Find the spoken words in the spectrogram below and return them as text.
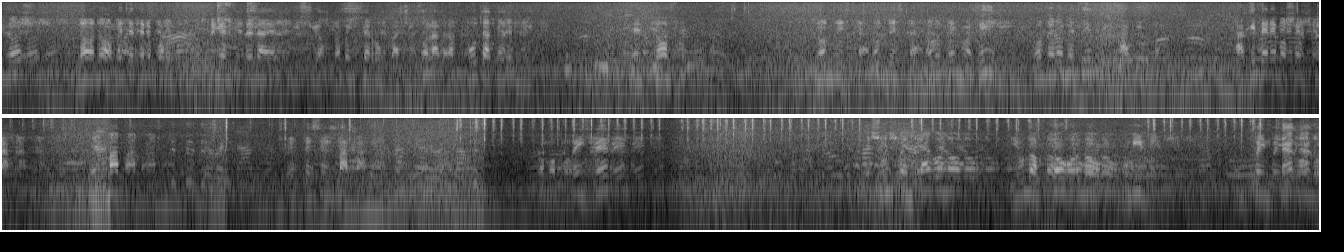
no, no, métete por el estoy en plena emisión, no me interrumpas, hijo, la gran puta que eres mío. Entonces, ¿dónde está? ¿Dónde está? No lo tengo aquí, ¿dónde lo he metido? Aquí está. Aquí tenemos el plan, el mapa. Este es el mapa. Como podéis ver, es un pentágono y un octógono unidos. Un pentágono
